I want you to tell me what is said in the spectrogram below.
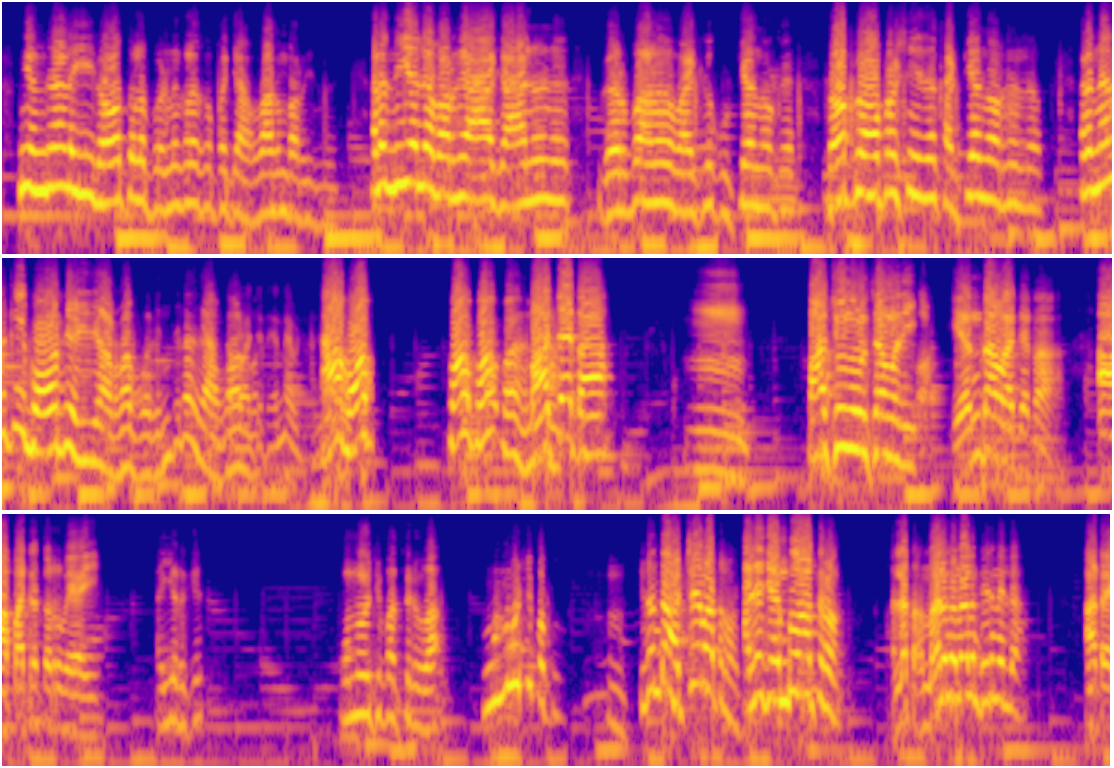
നീ എന്തിനാണ് ഈ ലോകത്തുള്ള പെണ്ണുങ്ങളൊക്കെ പറ്റി അപവാദം പറയുന്നത്? അല്ല നീയല്ലേ പറഞ്ഞ ആ ജാനുവിന് ഗർഭാണ് വയറ്റിൽ കുട്ടിയാന്നൊക്കെ ഡോക്ടർ ഓപ്പറേഷൻ ചെയ്ത് കട്ടിയാന്ന് പറഞ്ഞല്ലോ. അല്ല നിനക്ക് ഈ ബോർഡ് എഴുതി നടന്നാ പോലെ എന്തിനാ ആ പോ. പാച്ചു എന്ന് വിളിച്ചാ മതി. എന്താ ആ പറ്റത്തെ രൂപയായി കയ്യെടുക്ക്. മുന്നൂറ്റി പത്ത് രൂപ. മുന്നൂറ്റി പത്ത്. ഇതെന്താ അക്ഷയ മാത്രം അല്ല ചെമ്പ് മാത്രം അല്ല തന്നാലും തന്നാലും തീരുന്നില്ല. ആട്ടെ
